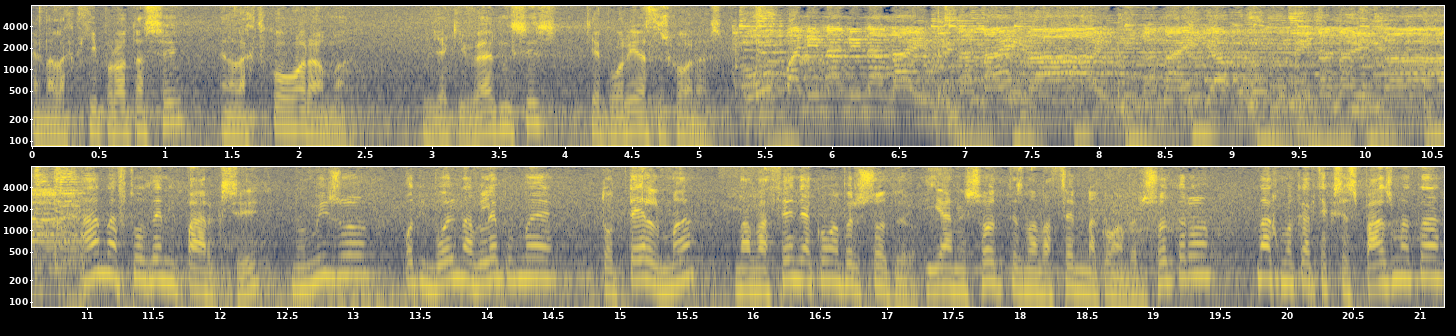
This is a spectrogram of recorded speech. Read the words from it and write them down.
Εναλλακτική πρόταση, εναλλακτικό όραμα διακυβέρνησης και πορείας της χώρας. Όπα νι νανάι νανάι, νανάι νάι, νανάι καμπρούμνι, νανάι νάι. Αν αυτό δεν υπάρξει, νομίζω ότι μπορεί να βλέπουμε το τέλμα να βαθαίνει ακόμα περισσότερο. Οι ανισότητες να βαθαίνουν ακόμα περισσότερο, να έχουμε κάποια ξεσπάσματα,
